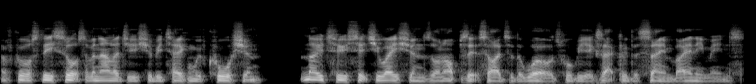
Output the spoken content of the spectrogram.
Of course, these sorts of analogies should be taken with caution. No two situations on opposite sides of the world will be exactly the same by any means,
